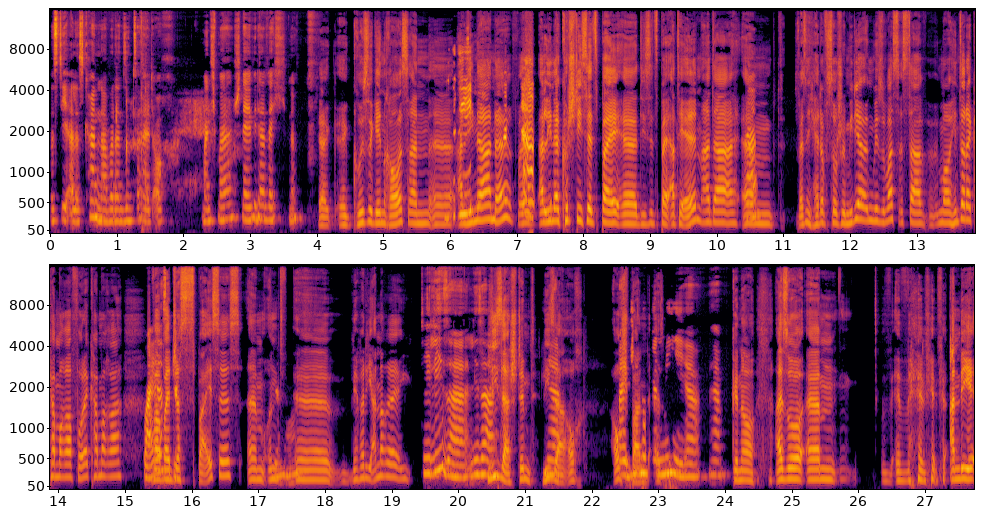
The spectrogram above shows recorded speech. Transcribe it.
was die alles können, aber dann sind sie halt auch manchmal schnell wieder weg. Ne? Ja, äh, Grüße gehen raus an äh, Alina, ne? Weil Alina Kutsch, die ist jetzt bei, äh, die ist jetzt bei RTL mal da, ähm, ja. weiß nicht, Head of Social Media, irgendwie sowas, ist da immer hinter der Kamera, vor der Kamera, Spice. war bei Just Spices ähm, und genau. äh, wer war die andere? Die Lisa, Lisa. Lisa, stimmt, Lisa, ja. auch auch bei spannend. Also, ja, ja. Genau. Also ähm, an die,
